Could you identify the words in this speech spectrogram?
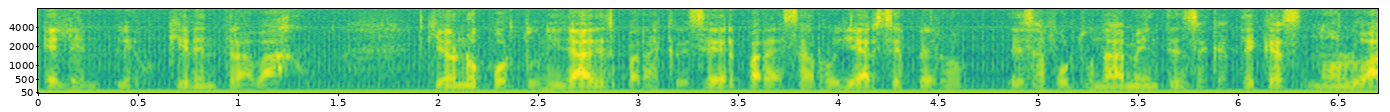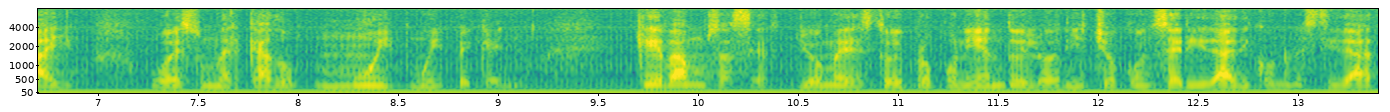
el empleo. Quieren trabajo quieren oportunidades para crecer, para desarrollarse, pero desafortunadamente en Zacatecas no lo hay o es un mercado muy, muy pequeño. ¿Qué vamos a hacer? Yo me estoy proponiendo, y lo he dicho con seriedad y con honestidad,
